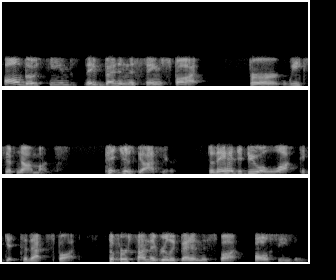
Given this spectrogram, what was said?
all those teams they've been in this same spot for weeks, if not months. Pitt just got here, so they had to do a lot to get to that spot. It's the first time they've really been in this spot all season.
